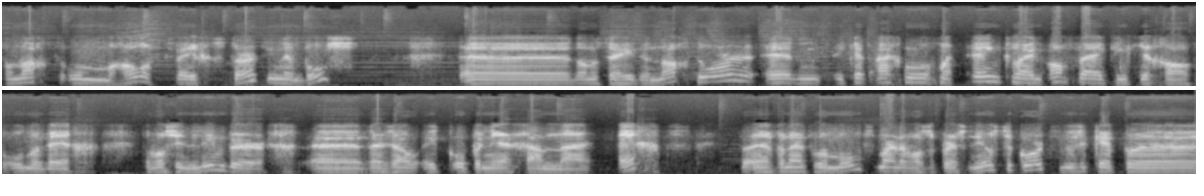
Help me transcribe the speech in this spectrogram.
vannacht om half twee gestart in Den Bosch. dan is de hele nacht door. En ik heb eigenlijk nog maar één klein afwijkingje gehad onderweg. Dat was in Limburg. daar zou ik op en neer gaan naar Echt. Uh, vanuit Roermond, maar er was een personeelstekort. Dus ik heb uh,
